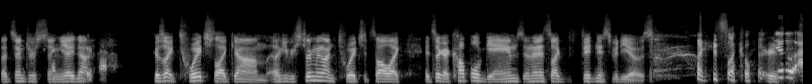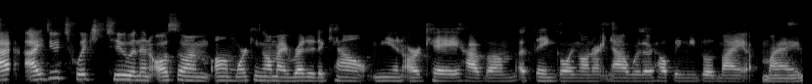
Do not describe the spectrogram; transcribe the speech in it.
That's interesting. Yeah, no, because like Twitch, like um, like if you're streaming on Twitch, it's all like it's like a couple games, and then it's like fitness videos. like it's like I hilarious. do I, I do Twitch too, and then also I'm um, working on my Reddit account. Me and RK have um, a thing going on right now where they're helping me build my my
